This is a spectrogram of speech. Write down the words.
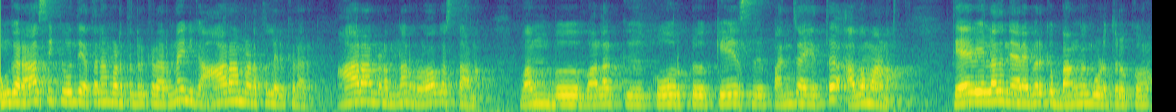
உங்கள் ராசிக்கு வந்து எத்தனாம் இடத்துல இருக்கிறாருன்னா இன்றைக்கி ஆறாம் இடத்துல இருக்கிறார். ஆறாம் இடம்னா ரோகஸ்தானம். வம்பு வழக்கு கோர்ட்டு கேஸு பஞ்சாயத்து அவமானம். தேவையில்லாத நிறைய பேருக்கு பங்கம் கொடுத்துருக்கோம்.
